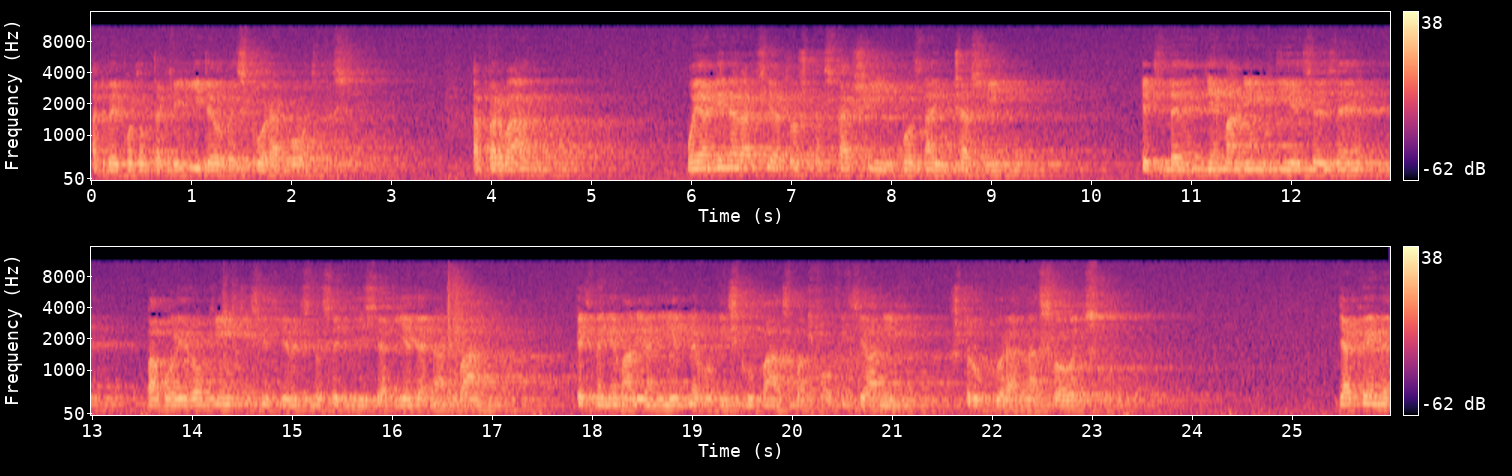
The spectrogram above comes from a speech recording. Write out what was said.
a dve potom také ideové skôr ako odkaz. A prvá, moja generácia, troška starší, poznajú časy, keď sme nemali v dieceze, ba boli roky 1971 a 2, keď sme nemali ani jedného biskupa, aspoň v oficiálnych štruktúrach na Slovensku. Ďakujeme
